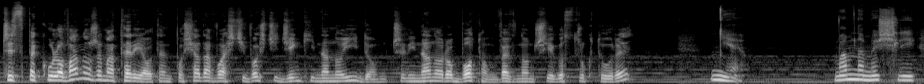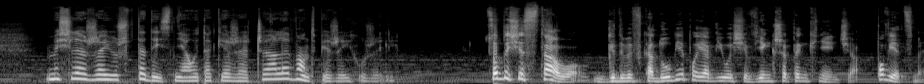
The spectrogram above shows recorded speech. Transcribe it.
Czy spekulowano, że materiał ten posiada właściwości dzięki nanoidom, czyli nanorobotom wewnątrz jego struktury? Nie. Mam na myśli, myślę, że już wtedy istniały takie rzeczy, ale wątpię, że ich użyli. Co by się stało, gdyby w kadłubie pojawiły się większe pęknięcia? Powiedzmy,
